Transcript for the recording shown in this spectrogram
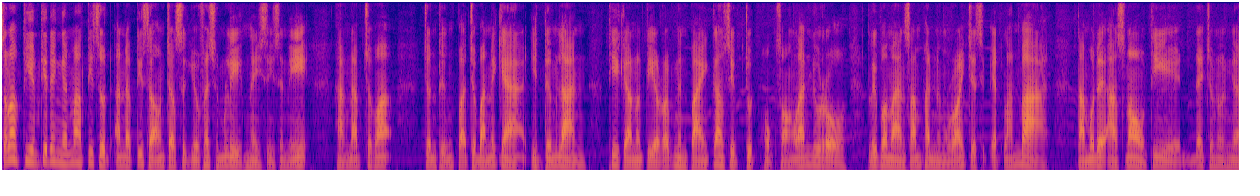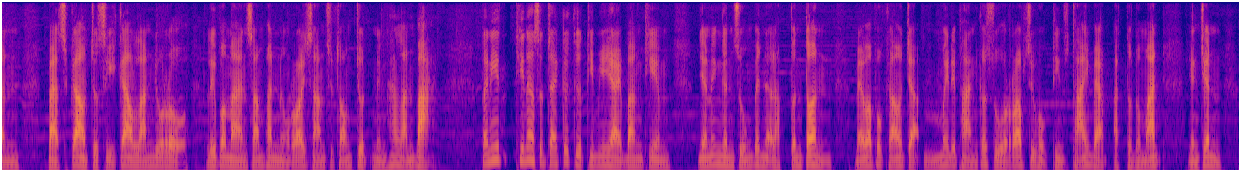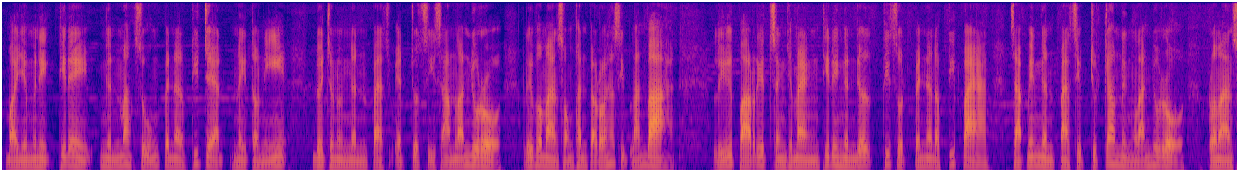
สำหรับทีมที่ได้เงินมากที่สุดอันดับที่ 2 จากศึกยูฟ่าแชมเปี้ยนลีกในซีซั่นนี้ หากนับเฉพาะจนถึงปัจจุบันได้แก่อินเตอร์มิลาน ที่การันตีรับเงินไป 90.62 ล้านยูโร หรือประมาณ 3,171 ล้านบาท ตามมาด้วยอาร์เซนอลที่ได้จำนวนเงิน 89.49 ล้านยูโร หรือประมาณ 3,132.15 ล้านบาทแต่นี้ที่น่าสนใจก็คือทีมใหญ่ๆบางทีม ยังได้เงินสูงเป็นระดับต้นๆ แม้ว่าพวกเขาจะไม่ได้ผ่านเข้าสู่รอบ 16 ทีมสุดท้ายแบบอัตโนมัติ อย่างเช่นไบเยอร์มินิกที่ได้เงินมากสูงเป็นอันดับที่ 7 ในตอนนี้ โดยจำนวนเงิน 81.43 ล้านยูโร หรือประมาณ 2,850 ล้านบาท หรือปารีสแซงต์แชร์แมงที่ได้เงินเยอะที่สุดเป็นอันดับที่ 8 จากเม็ดเงิน 80.91 ล้านยูโร ประมาณ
